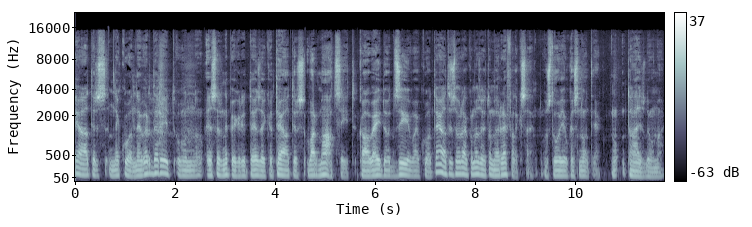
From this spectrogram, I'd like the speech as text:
teātris neko nevar darīt, un es arī nepiekrītu tēzē, ka teātris var mācīt, kā veidot dzīvi vai ko. Teātris varētu mazliet tomēr refleksēt uz to jau, kas notiek. Nu, tā es domāju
